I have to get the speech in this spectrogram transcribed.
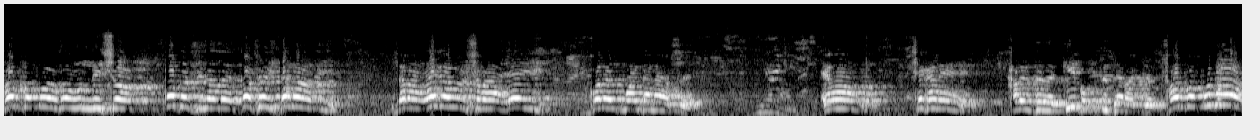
সর্বপ্রথম উনিশশো পঁচাশি সালের দশই জানুয়ারি, বেলা এগারোর সময় এই কলেজ ময়দানে আসে। এবং সেখানে খালেদা কি বক্তৃতা রাখছেন? সর্বপ্রথম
